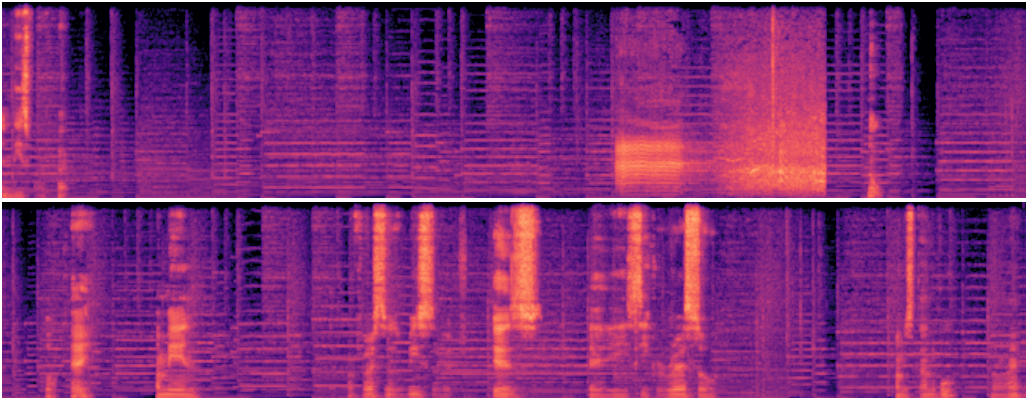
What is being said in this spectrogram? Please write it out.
in these 5 packs? Ah. Nope. Okay. I mean, Professor's Research is a secret rare, so understandable. Alright.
